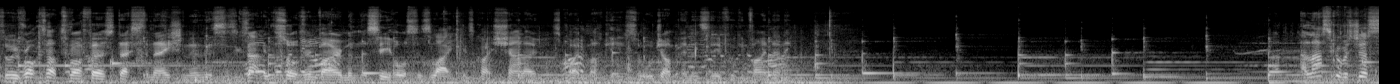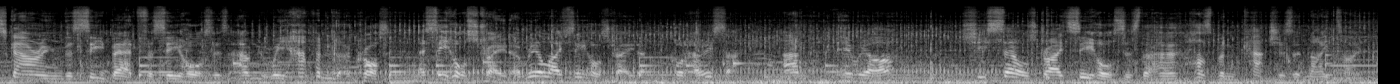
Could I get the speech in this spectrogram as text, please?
So we've rocked up to our first destination and this is exactly the sort of environment that seahorses like. It's quite shallow, it's quite mucky, so we'll jump in and see if we can find any. Alaska was just scouring the seabed for seahorses and we happened across a seahorse trader, a real life seahorse trader called Harissa. And here we are. She sells dried seahorses that her husband catches at night time.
